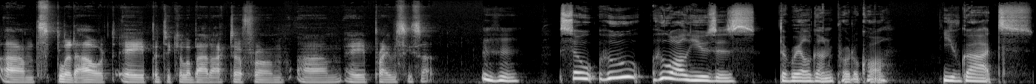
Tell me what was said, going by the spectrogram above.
um, split out a particular bad actor from um, a privacy set. Mm-hmm. So who who all uses the Railgun protocol? You've got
